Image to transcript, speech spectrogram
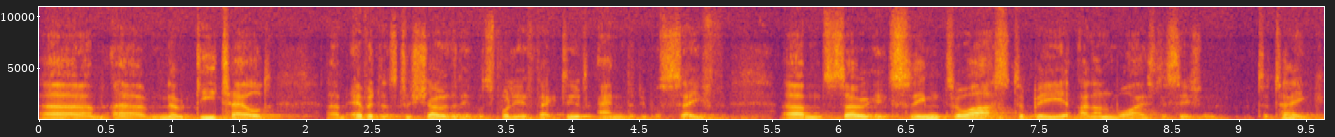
um, uh, no detailed um, evidence to show that it was fully effective and that it was safe. Um, so it seemed to us to be an unwise decision to take.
